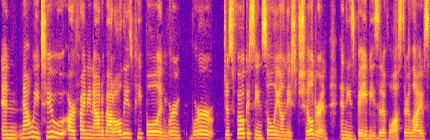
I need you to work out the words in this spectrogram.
and now we too are finding out about all these people and we're we're just focusing solely on these children and these babies that have lost their lives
